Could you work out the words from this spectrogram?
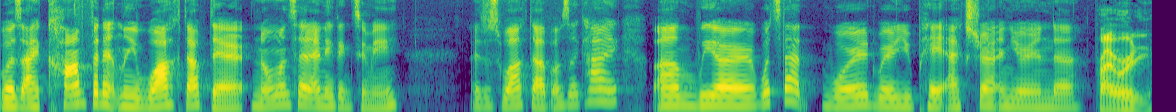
was I confidently walked up there. No one said anything to me. I just walked up. I was like, "Hi, um, we are. What's that word where you pay extra and you're in the Priority.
